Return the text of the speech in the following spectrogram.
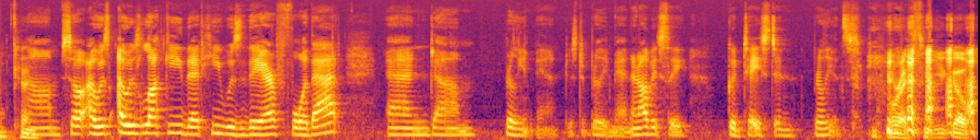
okay. Um, so I was I was lucky that he was there for that, and um, brilliant man, just a brilliant man, and obviously good taste and brilliance. All right, there you go.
